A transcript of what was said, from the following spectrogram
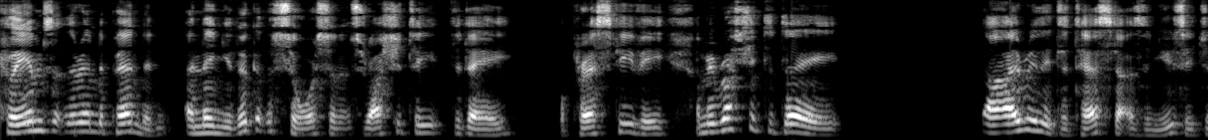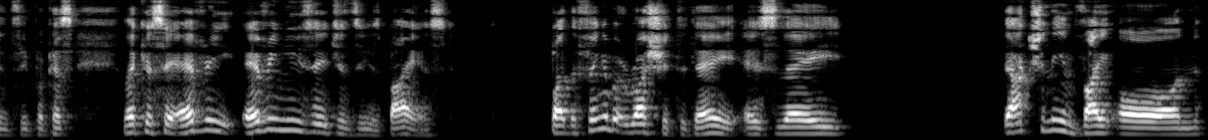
claims that they're independent, and then you look at the source and it's Russia Today or Press TV. I mean, Russia Today. I really detest it as a news agency because, like I say, every every news agency is biased. But the thing about Russia Today is they they actually invite on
